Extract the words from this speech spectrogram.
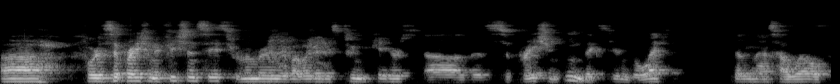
Uh, for the separation efficiencies, remember we evaluated these two indicators. Uh, the separation index here in the left telling us how well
